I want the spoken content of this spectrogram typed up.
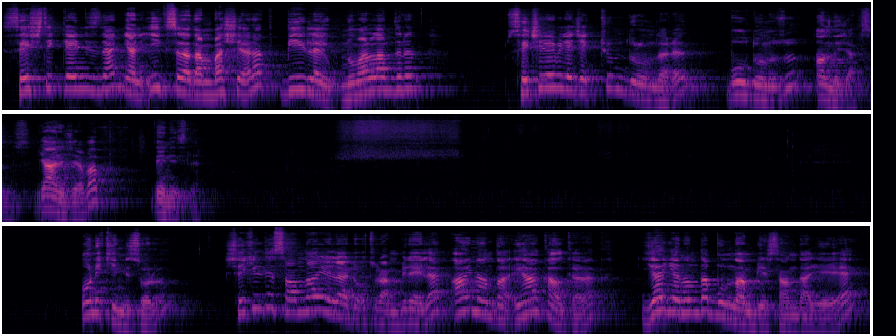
seçtiklerinizden yani ilk sıradan başlayarak 1 ile numaralandırın. Seçilebilecek tüm durumların bulduğunuzu anlayacaksınız. Yani cevap Denizli. On ikinci soru. Şekilde sandalyelerde oturan bireyler aynı anda ayağa kalkarak ya yanında bulunan bir sandalyeye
